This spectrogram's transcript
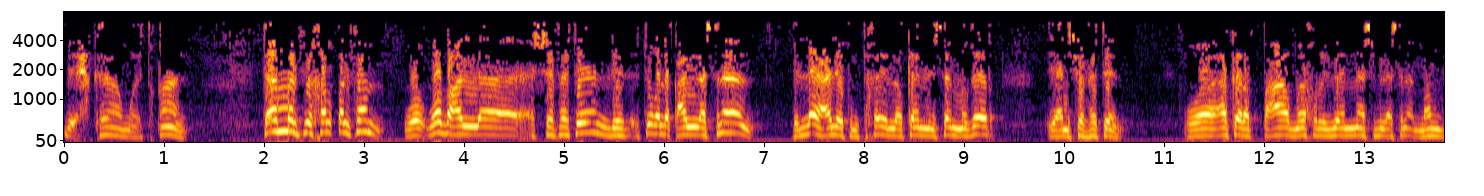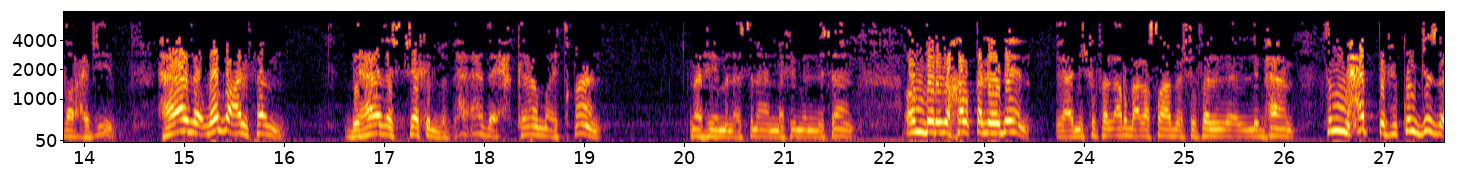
بإحكام وإتقان. تأمل في خلق الفم ووضع الشفتين لتغلق على الأسنان. بالله عليكم تخيل لو كان الإنسان من غير يعني شفتين. وأكل الطعام ويخرج بين الناس بالأسنان منظر عجيب. هذا وضع الفم بهذا الشكل هذا إحكام وإتقان. ما فيه من أسنان ما فيه من لسان. انظر إلى خلق اليدين. يعني شوف الأربع الأصابع شوف الإبهام. ثم حتى في كل جزء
